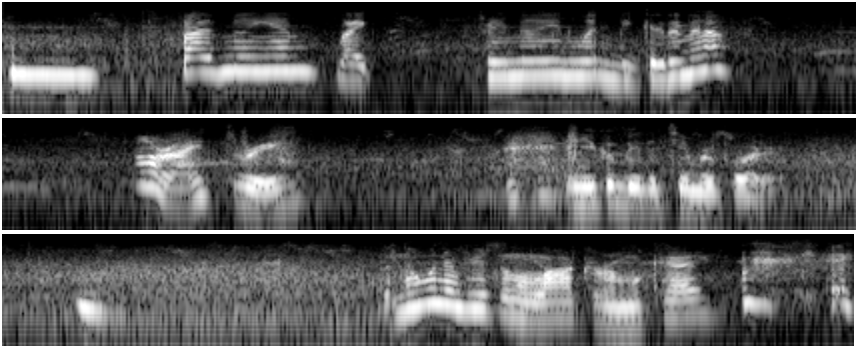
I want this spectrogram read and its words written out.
Hmm, five million? Like, three million wouldn't be good enough? All right, three. And you can be the team reporter. But no interviews in the locker room, okay? okay.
